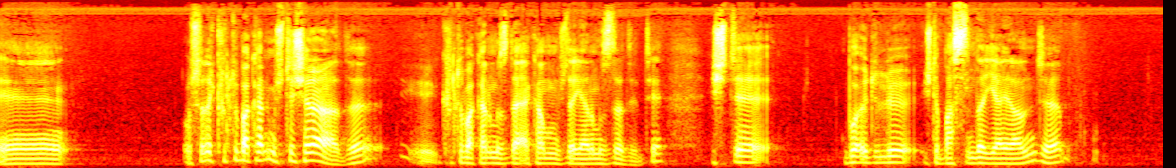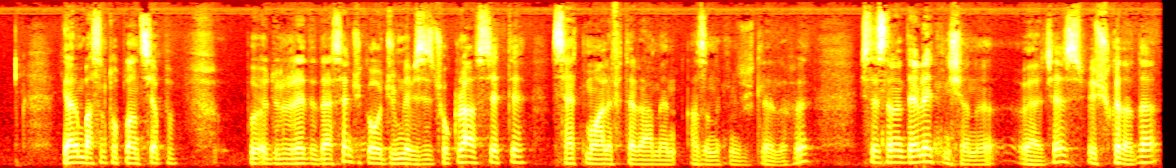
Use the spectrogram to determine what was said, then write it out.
E, o sırada Kültür Bakanı müsteşarı aradı. E, Kültür Bakanımız da Erkan Mumcu da yanımızda dedi. İşte bu ödülü işte basında yayınlanınca yarın basın toplantısı yapıp bu ödülü reddedersen çünkü o cümle bizi çok rahatsız etti. Sert muhalefete rağmen azınlık müzikler lafı. İşte sana devlet nişanı vereceğiz ve şu kadar da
